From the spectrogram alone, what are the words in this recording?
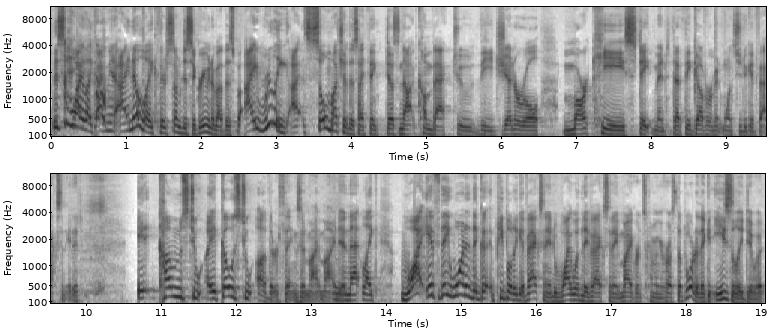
This is why, like, I mean, I know, like, there's some disagreement about this, but I really, I, so much of this, I think, does not come back to the general marquee statement that the government wants you to get vaccinated. It comes to, it goes to other things in my mind, and that, like, why, if they wanted the g- people to get vaccinated, why wouldn't they vaccinate migrants coming across the border? They could easily do it.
